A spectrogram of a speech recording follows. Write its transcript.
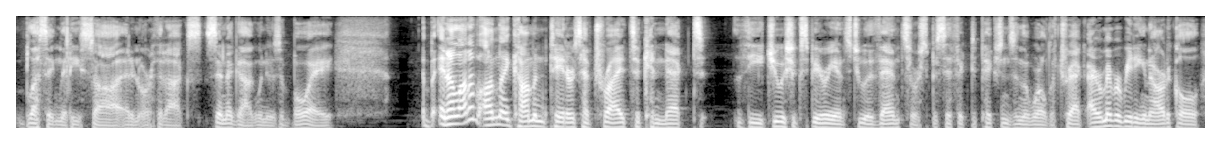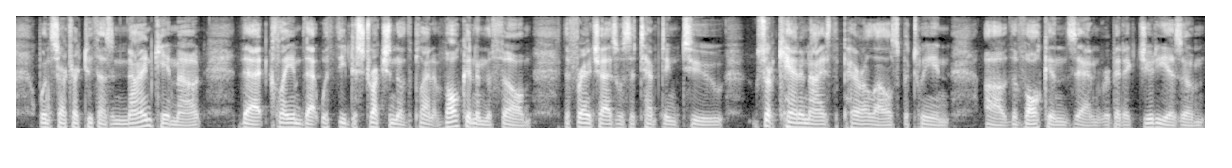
blessing that he saw at an Orthodox synagogue when he was a boy. And a lot of online commentators have tried to connect the Jewish experience to events or specific depictions in the world of Trek. I remember reading an article when Star Trek 2009 came out that claimed that with the destruction of the planet Vulcan in the film, the franchise was attempting to sort of canonize the parallels between uh, the Vulcans and Rabbinic Judaism.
